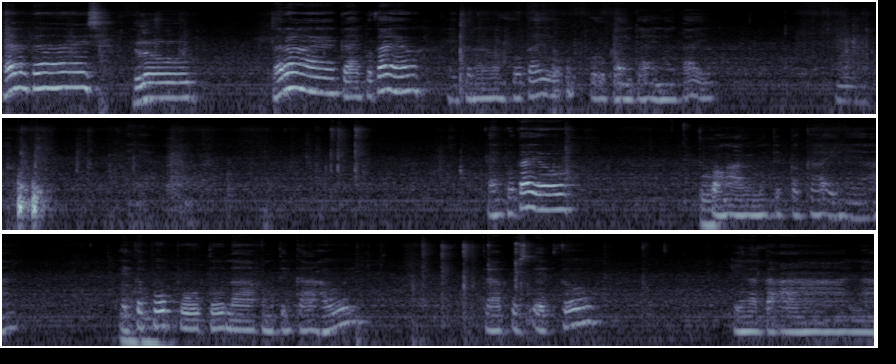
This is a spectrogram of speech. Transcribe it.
Hello guys! Hello! Tara, kain po tayo. Ito na naman po tayo. Puro kain-kain lang tayo. Ayan. Kain po tayo. Ito po ang aming munting pagkain. Ayan. Ito po puto na kamuting kahoy. Tapos ito, kinataan na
